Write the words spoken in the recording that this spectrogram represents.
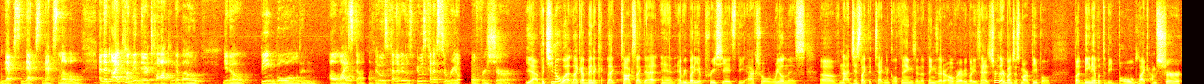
next, next, next level. And then I come in there talking about, you know, being bold and all my stuff. It was kind of it was it was kind of surreal for sure. Yeah, but you know what? Like I've been at like talks like that, and everybody appreciates the actual realness of not just like the technical things and the things that are over everybody's head. Sure, they're a bunch of smart people, but being able to be bold, like I'm sure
